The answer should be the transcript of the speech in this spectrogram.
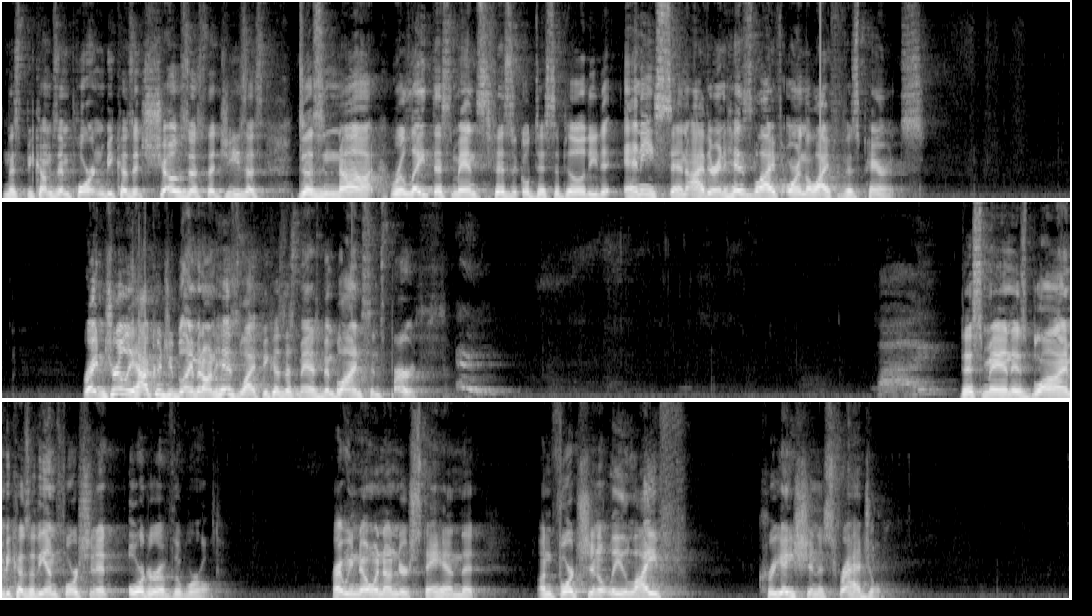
And this becomes important because it shows us that Jesus does not relate this man's physical disability to any sin, either in his life or in the life of his parents. Right? And truly, how could you blame it on his life? Because this man has been blind since birth. This man is blind because of the unfortunate order of the world. Right? We know and understand that unfortunately, life creation is fragile.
